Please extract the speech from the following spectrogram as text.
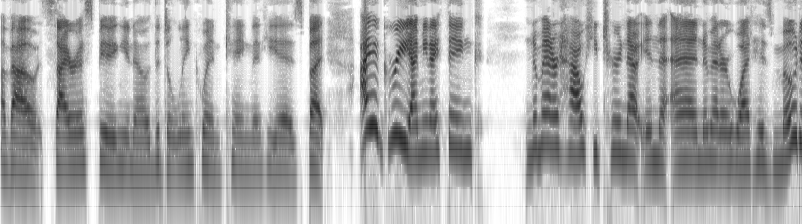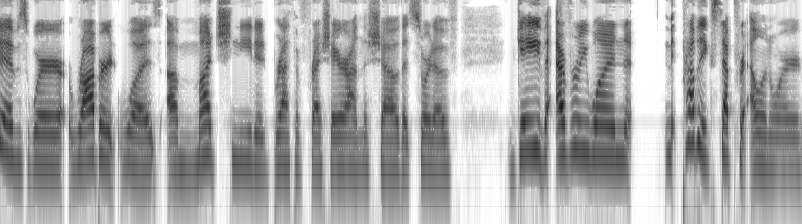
about Cyrus being, you know, the delinquent king that he is. But I agree. I mean, I think no matter how he turned out in the end, no matter what his motives were, Robert was a much needed breath of fresh air on the show that sort of gave everyone, probably except for Eleanor,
